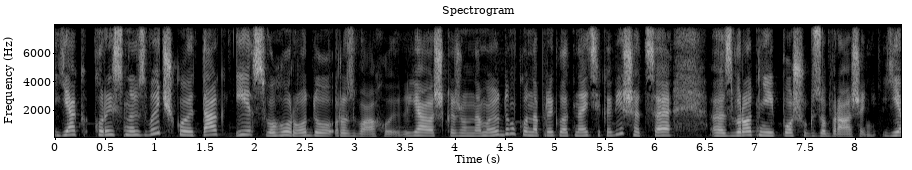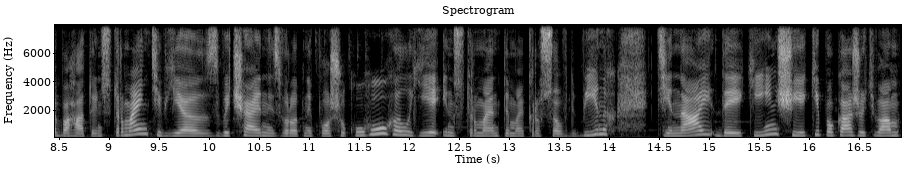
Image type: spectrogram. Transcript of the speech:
як корисною звичкою, так і свого роду розвагою. Я ж кажу, на мою думку, наприклад, найцікавіше це е, зворотній пошук зображень. Є багато інструментів, є звичайний зворотний пошук пошуку Google, є інструменти Microsoft Bing, TINAI, деякі інші, які покажуть вам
